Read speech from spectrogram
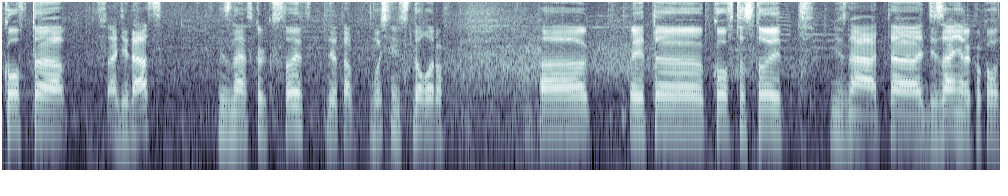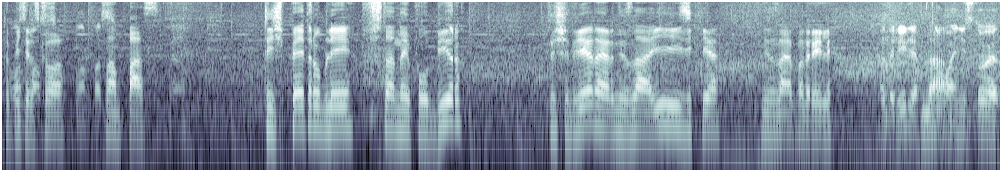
кофта Adidas. Не знаю, сколько стоит, где-то 80 долларов. А, эта кофта стоит, не знаю, от а, дизайнера какого-то Лампас, питерского. лампас. Лампас. Тысяч пять рублей. Штаны Пулбир. Тысячи две, наверное, не знаю. И изики, не знаю, подарили. Подарили? Да. Ну, они стоят...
